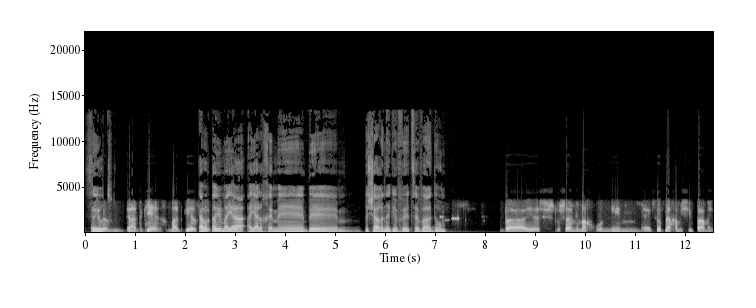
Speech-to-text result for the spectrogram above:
סיוט. מאתגר, מאתגר. כמה פעמים היה, היה לכם אה, ב, בשער הנגב אה, צבע אדום? בשלושה ימים האחרונים, אה, בסוף 150 פעם היו.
